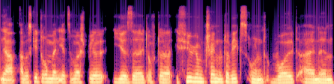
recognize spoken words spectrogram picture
Ja, aber es geht darum, wenn ihr zum Beispiel ihr seid auf der Ethereum-Chain unterwegs und wollt einen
